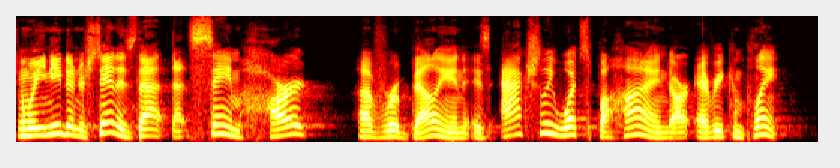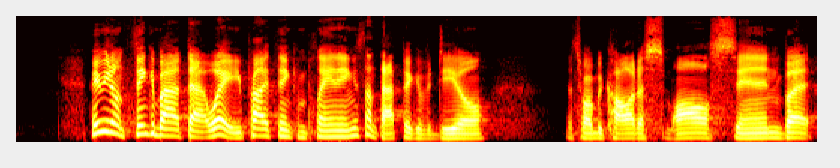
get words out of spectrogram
And what you need to understand is that that same heart of rebellion is actually what's behind our every complaint. Maybe you don't think about it that way. You probably think complaining is not that big of a deal. That's why we call it a small sin. But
